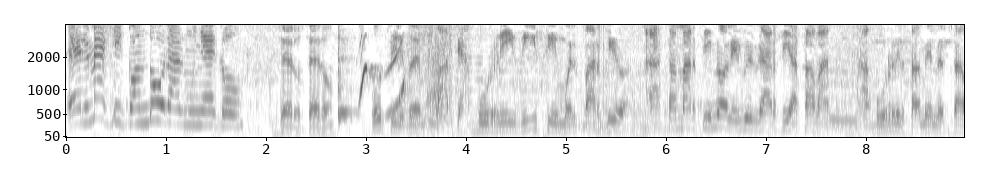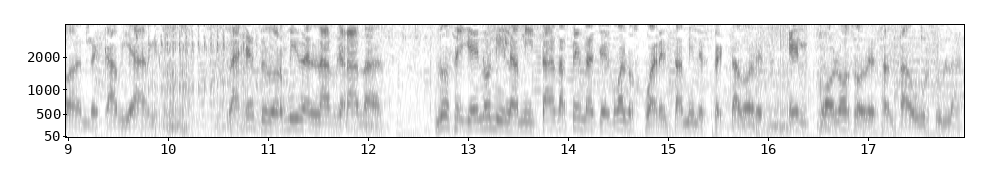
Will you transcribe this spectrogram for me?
El México-Honduras, muñeco. 0-0. Útil empate, aburridísimo el partido. Hasta Martinoli y Luis García estaban aburridos, también estaban de caviar. La gente dormida en las gradas. No se llenó ni la mitad, apenas llegó a los 40 mil espectadores. El coloso de Santa Úrsula.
